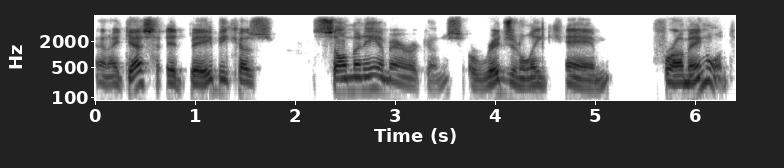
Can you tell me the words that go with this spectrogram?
And I guess it be because so many Americans originally came from England.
